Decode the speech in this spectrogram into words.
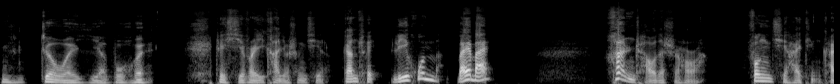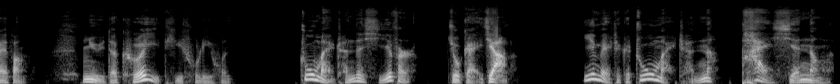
嗯，这我也不会。”这媳妇一看就生气了，干脆离婚吧，拜拜。汉朝的时候啊，风气还挺开放的，女的可以提出离婚。朱买臣的媳妇儿就改嫁了，因为这个朱买臣呢太贤能了。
